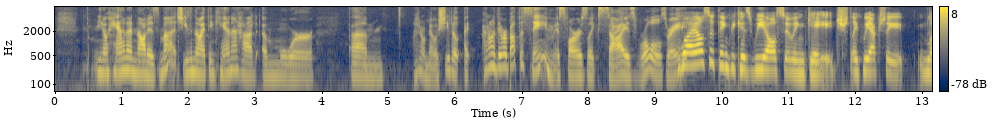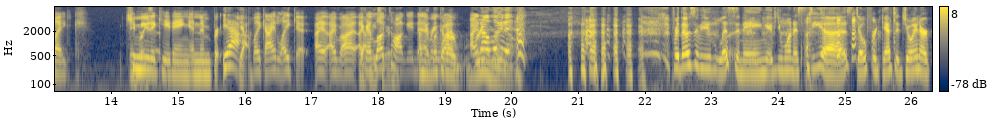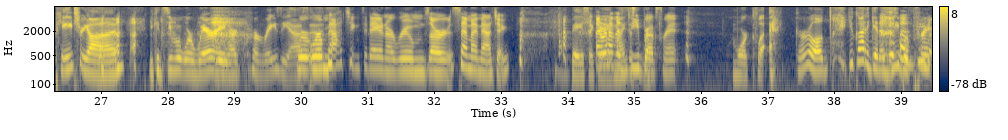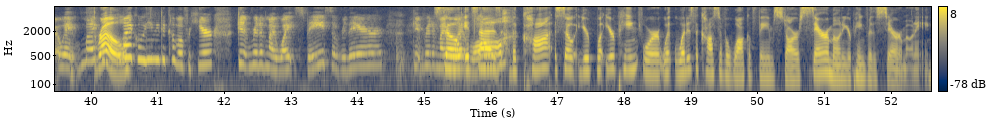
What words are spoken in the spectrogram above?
you know, Hannah not as much, even though I think Hannah had a more um I don't know. She had a, I, I don't know. They were about the same as far as like size roles, right? Well, I also think because we also engage, like we actually like communicating and embr- yeah, Yeah. like I like it. I I, I like Yeah, I love too. talking to I mean, everyone. look at our I know, room look right at it. For those of you listening, if you want to see us, don't forget to join our Patreon. You can see what we're wearing, our crazy asses. We're, we're matching today, and our rooms are semi-matching. basically. I don't have a Mine just zebra print. More cla Girl, you got to get a zebra A print. zebra- Wait, Michael, throw. Michael, you need to come over here. Get rid of my white space over there. Get rid of my so it wall. says the cost. So you're what you're paying for. What what is the cost of a Walk of Fame star ceremony? You're paying for the ceremony.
